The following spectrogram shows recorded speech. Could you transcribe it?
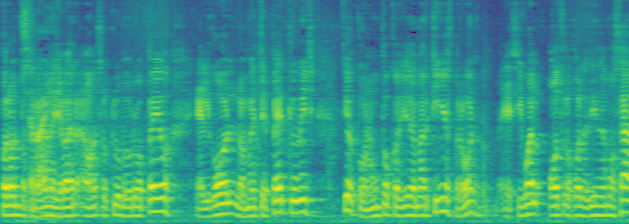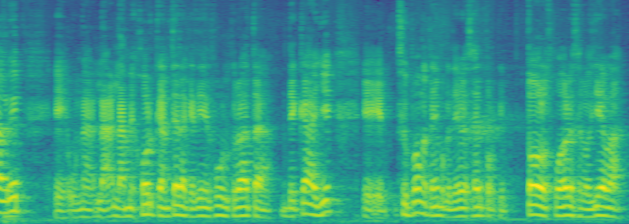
pronto se, Se lo van a llevar a otro club europeo, el gol lo mete Petkovic, tío, con un poco de ayuda de Marquinhos, pero bueno, es igual otro jugador de Dinamo Zagreb, eh, una, la, la mejor cantera que tiene el fútbol croata de calle, eh, supongo también porque debe ser porque todos los jugadores se los lleva,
